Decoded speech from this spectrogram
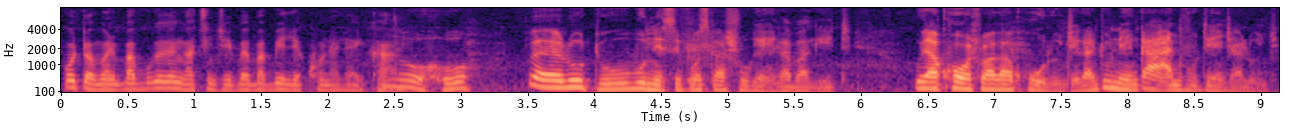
Kodwa bona babukeke ngathi nje bebabile khona la ekhaya. Oho. Phela udubu nesifo sikashukela bakithi. Uyakhohlwa kakhulu nje kanti unenkani futhi enjalo nje.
